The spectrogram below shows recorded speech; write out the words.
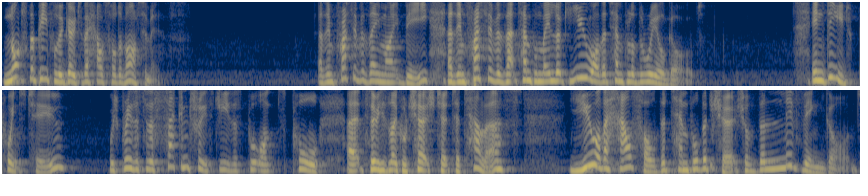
not the people who go to the household of Artemis. As impressive as they might be, as impressive as that temple may look, you are the temple of the real God. Indeed, point two, which brings us to the second truth Jesus wants Paul, uh, through his local church, to, to tell us. You are the household, the temple, the church of the living God.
